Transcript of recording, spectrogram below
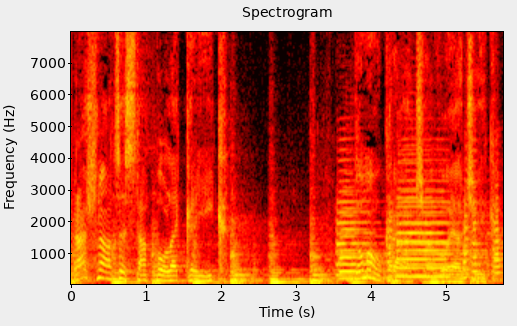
Prašná cesta, pole, krík, domov kráča vojačík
